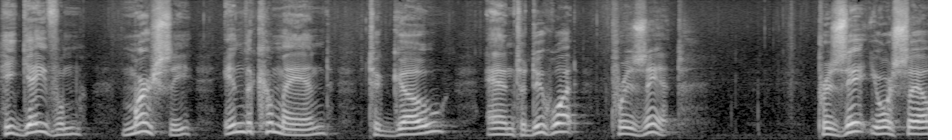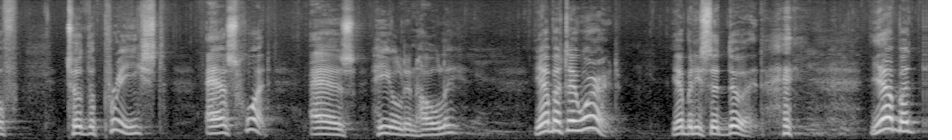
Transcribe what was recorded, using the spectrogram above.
he gave them mercy in the command to go and to do what? Present. Present yourself to the priest as what? As healed and holy? Yeah, yeah but they weren't. Yeah, but he said, do it. yeah, but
